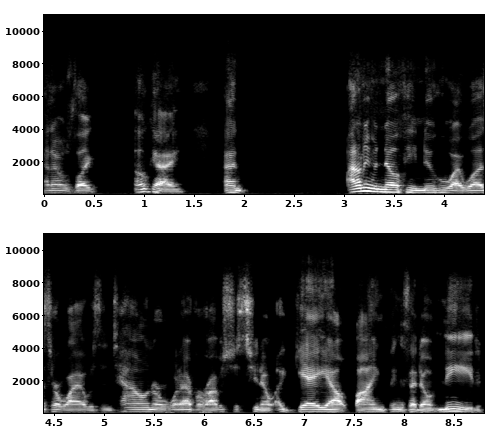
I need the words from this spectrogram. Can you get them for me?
and I was like, "Okay," and I don't even know if he knew who I was or why I was in town or whatever. I was just, you know, a gay out buying things I don't need.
